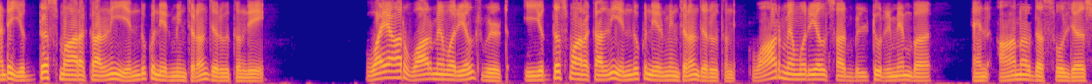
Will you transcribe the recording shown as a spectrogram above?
అంటే యుద్ధ స్మారకాలని ఎందుకు నిర్మించడం జరుగుతుంది? Why are war memorials built? ఈ యుద్ధ స్మారకాలని ఎందుకు నిర్మించడం జరుగుతుంది? War memorials are built to remember and honour the soldiers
